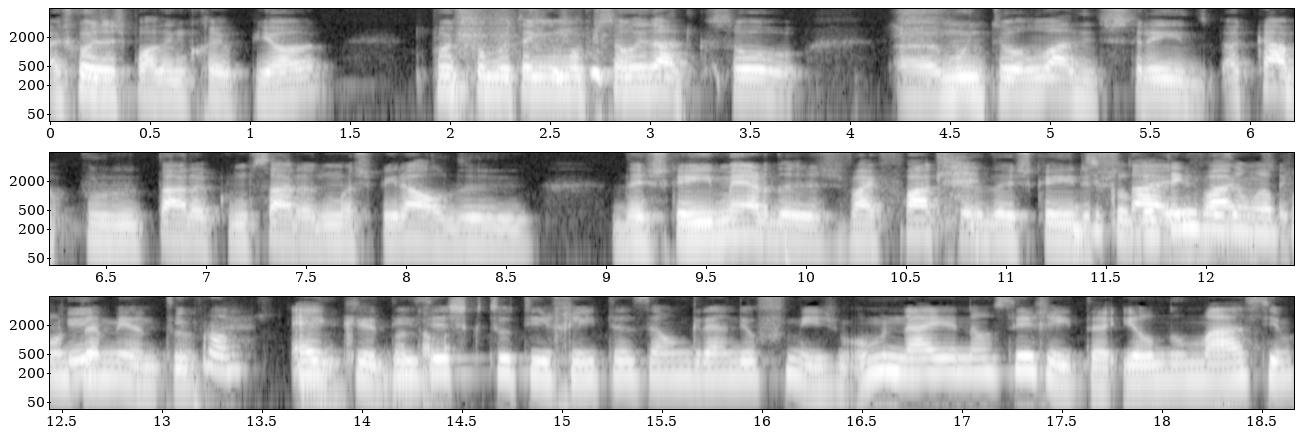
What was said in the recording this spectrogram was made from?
as coisas podem correr pior. Depois, como eu tenho uma personalidade que sou uh, muito alado e distraído, acabo por estar a começar numa espiral de deixo cair merdas, vai faca, deixo cair Desculpa, vegetais, tenho que fazer um apontamento. E pronto. É e, que dizes que tu te irritas é um grande eufemismo. O Meneia não se irrita. Ele, no máximo,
